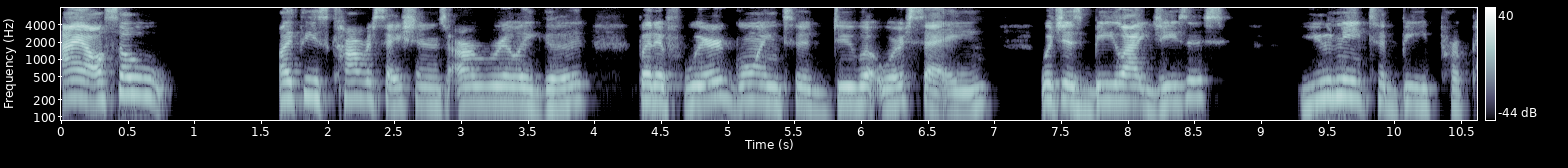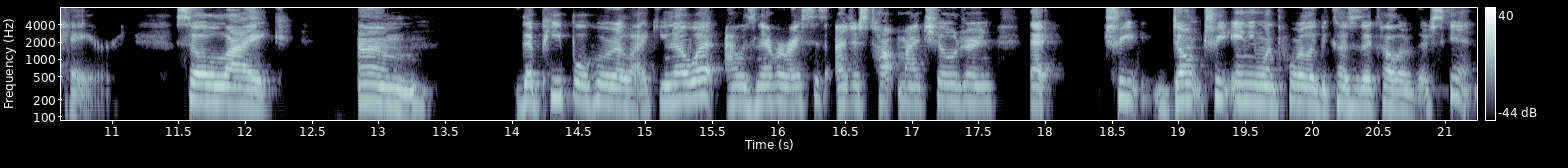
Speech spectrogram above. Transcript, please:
I also like these conversations are really good. But if we're going to do what we're saying, which is be like Jesus, you need to be prepared. So like um the people who are like, you know what? I was never racist. I just taught my children that treat don't treat anyone poorly because of the color of their skin.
